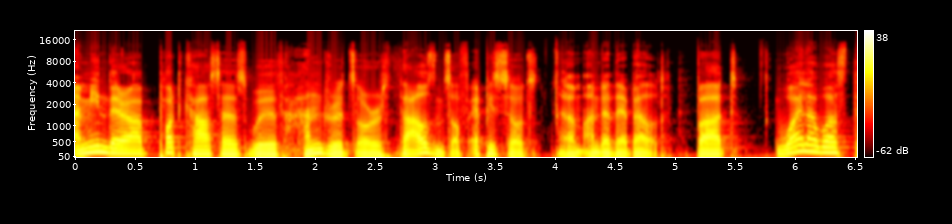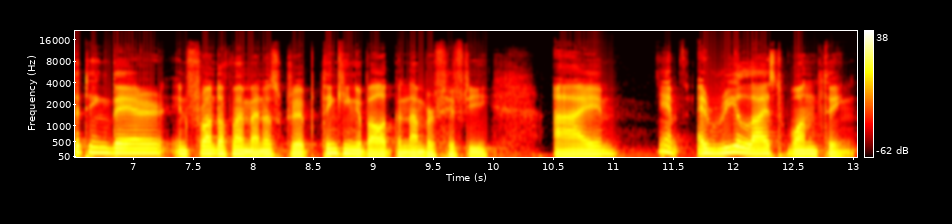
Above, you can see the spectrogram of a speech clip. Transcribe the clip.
I mean, there are podcasters with hundreds or thousands of episodes um, under their belt. But while I was sitting there in front of my manuscript thinking about the number 50, I yeah, I realized one thing.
